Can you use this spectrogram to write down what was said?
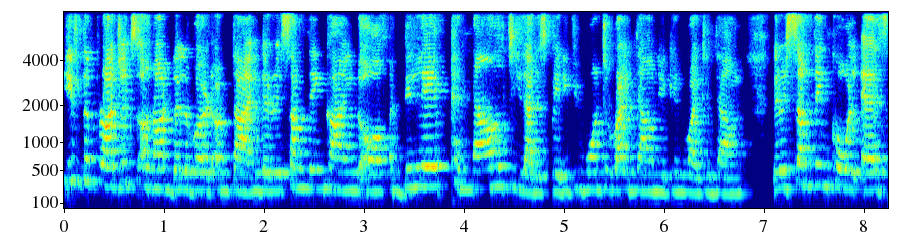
if the projects are not delivered on time, there is something kind of a delay penalty that is paid. If you want to write down, you can write it down. There is something called as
